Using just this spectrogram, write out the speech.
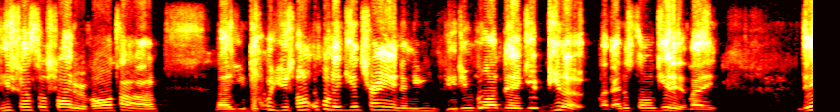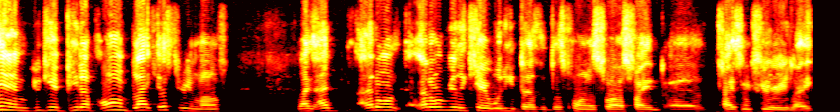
defensive fighter of all time. Like you don't you don't want to get trained and you you go out there and get beat up. Like I just don't get it. Like then you get beat up on Black History Month like I I don't I don't really care what he does at this point as far as fighting uh, Tyson Fury. Like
